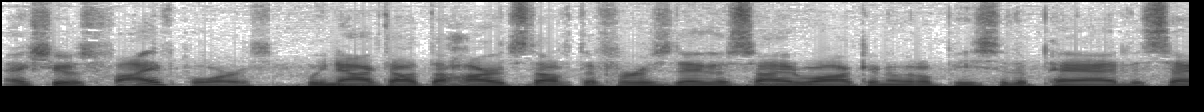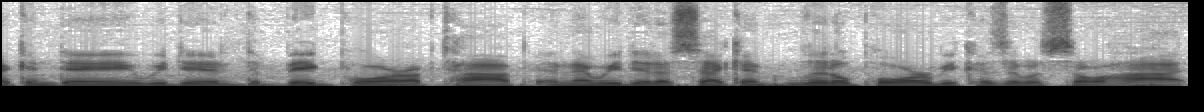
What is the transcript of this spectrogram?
Actually, it was five pours. We knocked out the hard stuff the first day, the sidewalk and a little piece of the pad. The second day, we did the big pour up top, and then we did a second little pour because it was so hot.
